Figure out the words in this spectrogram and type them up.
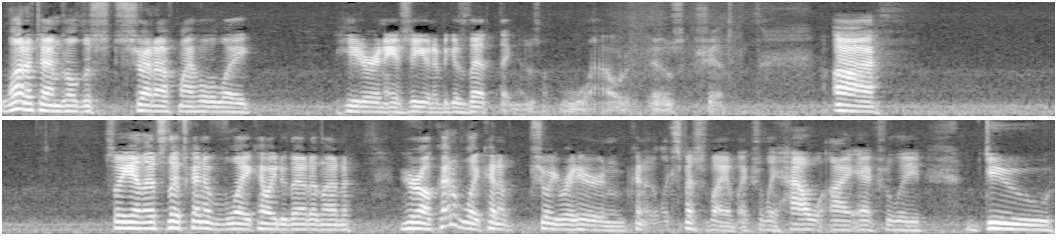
a lot of times I'll just shut off my whole like heater and AC unit because that thing is loud as shit. Uh so yeah, that's that's kind of like how I do that, and then here I'll kind of like kind of show you right here and kind of like specify actually how I actually do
